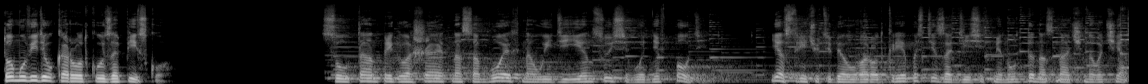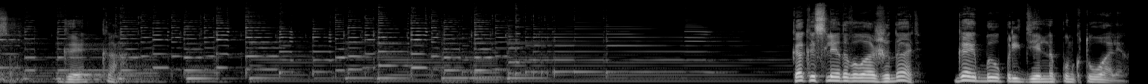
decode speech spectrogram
Том увидел короткую записку – Султан приглашает нас обоих на уидиенцию сегодня в полдень. Я встречу тебя у ворот крепости за 10 минут до назначенного часа. Г.К. Как и следовало ожидать, Гай был предельно пунктуален.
